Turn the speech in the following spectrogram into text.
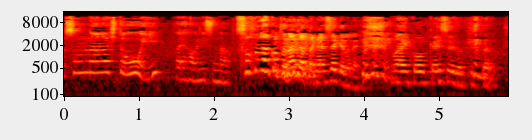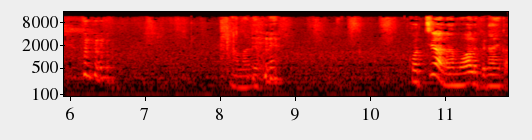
そんな人多い？パイハワリスナー。そんなことなかった感じだけどね。前公開収録したら。まあまあでもね。こっちは何も悪くないか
